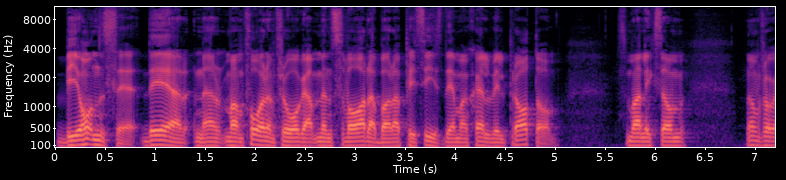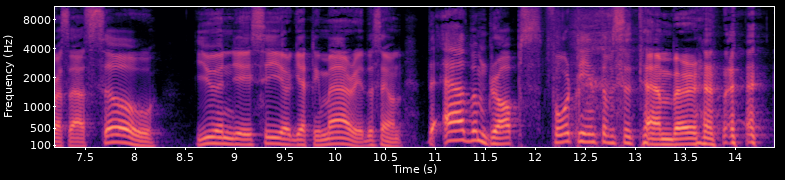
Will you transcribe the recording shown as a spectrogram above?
Beyoncé. Det är när man får en fråga men svarar bara precis det man själv vill prata om. Så man liksom, någon frågar så här, So, you and Jay-Z are getting married. Då säger hon, The album drops 14th of September.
